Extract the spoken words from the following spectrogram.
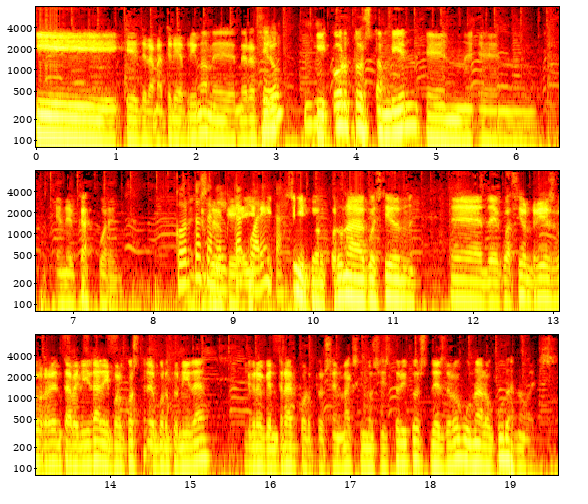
Y de la materia prima me, refiero, y cortos también en, en, el CAC 40. Cortos en el CAC 40. sí, por, por una cuestión eh, de ecuación riesgo-rentabilidad y por coste de oportunidad, yo creo que entrar cortos en máximos históricos, desde luego una locura no es.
